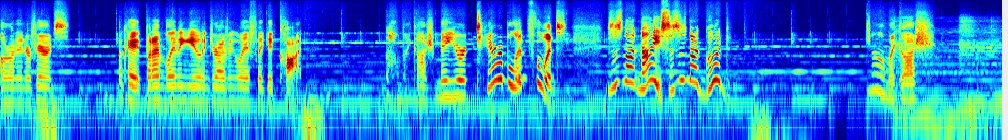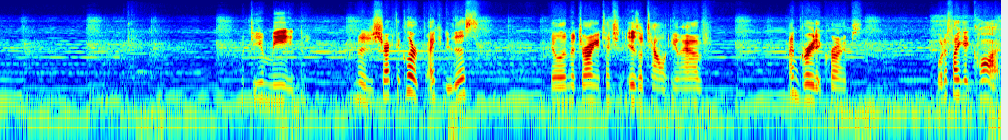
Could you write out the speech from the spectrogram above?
I'll run interference. Okay, but I'm blaming you and driving away if I get caught. Oh my gosh, Mae, you're a terrible influence. This is not nice. This is not good. Oh my gosh. Do you mean? I'm gonna distract the clerk. I can do this. You'll admit drawing attention is a talent you have. I'm great at crimes. What if I get caught?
